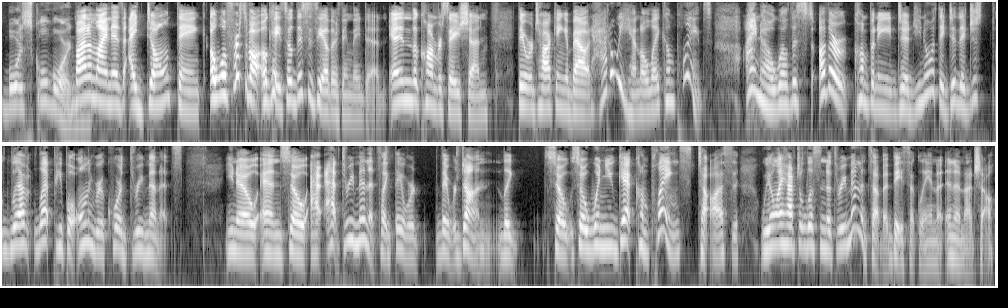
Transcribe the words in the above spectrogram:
board, school board? Bottom line is, I don't think. Oh, well, first of all, okay, so this is the other thing they did. In the conversation, they were talking about how do we handle like complaints? I know, well, this other company did, you know what they did? They just let, let people only record three minutes, you know, and so at, at three minutes, like they were, they were done. Like, so, so when you get complaints to us, we only have to listen to three minutes of it, basically, in a, in a nutshell.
